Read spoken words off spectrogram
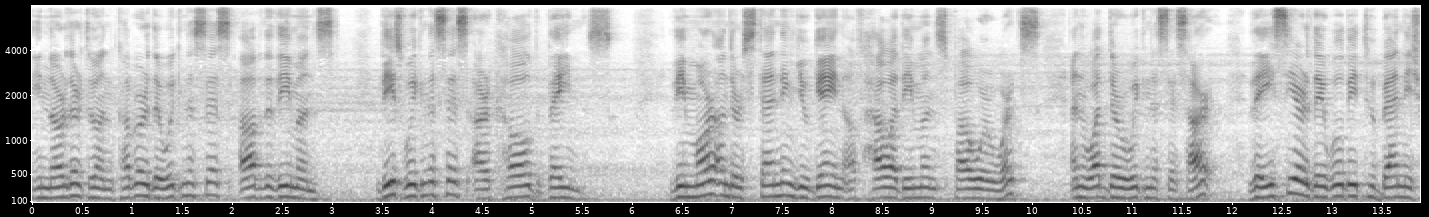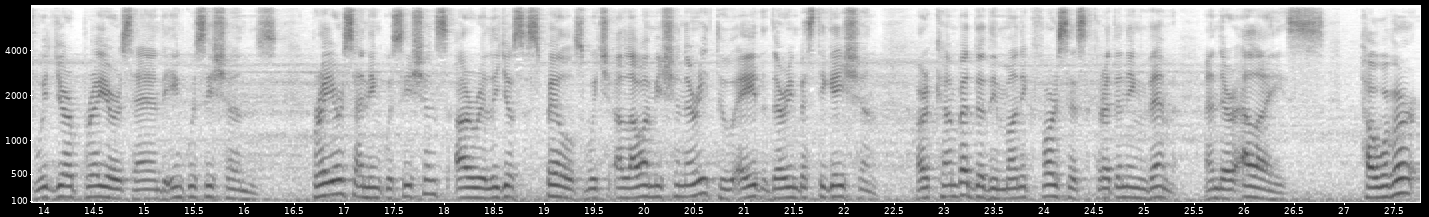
in order to uncover the weaknesses of the demons. These weaknesses are called banes. The more understanding you gain of how a demon's power works and what their weaknesses are, the easier they will be to banish with your prayers and inquisitions. Prayers and inquisitions are religious spells which allow a missionary to aid their investigation or combat the demonic forces threatening them and their allies. However,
